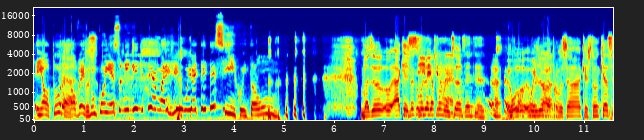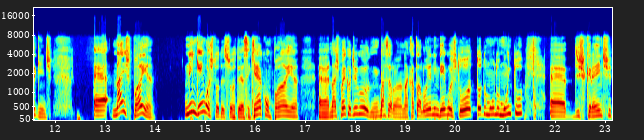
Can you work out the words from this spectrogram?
Em altura, é, talvez. Você... Não conheço ninguém que tenha mais de 1,85, então. Mas eu, a questão que eu vou jogar pra é, você. Com certeza. É, eu, vou, eu vou jogar pra você uma questão que é a seguinte: é, na Espanha, ninguém gostou desse sorteio. Assim, quem acompanha, é, na Espanha que eu digo em Barcelona, na Catalunha ninguém gostou, todo mundo muito é, descrente,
